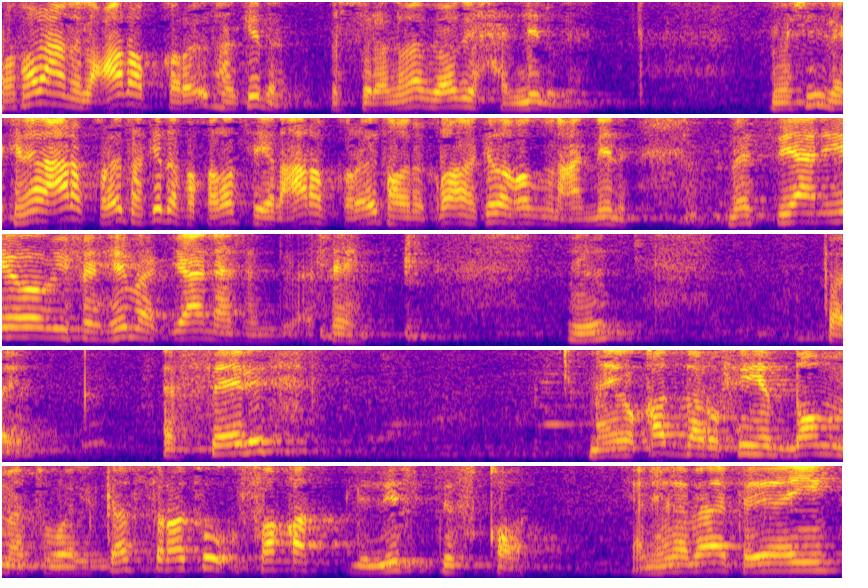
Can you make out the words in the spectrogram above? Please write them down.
هو طبعا العرب قرأتها كده بس العلماء بيقعدوا يحللوا يعني. ماشي؟ لكن العرب قرأتها كده فخلاص هي العرب قرأتها ونقرأها كده غصب عننا. بس يعني إيه هو بيفهمك يعني عشان تبقى فاهم. طيب. الثالث ما يقدر فيه الضمة والكسرة فقط للاستثقال. يعني هنا بقى إيه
